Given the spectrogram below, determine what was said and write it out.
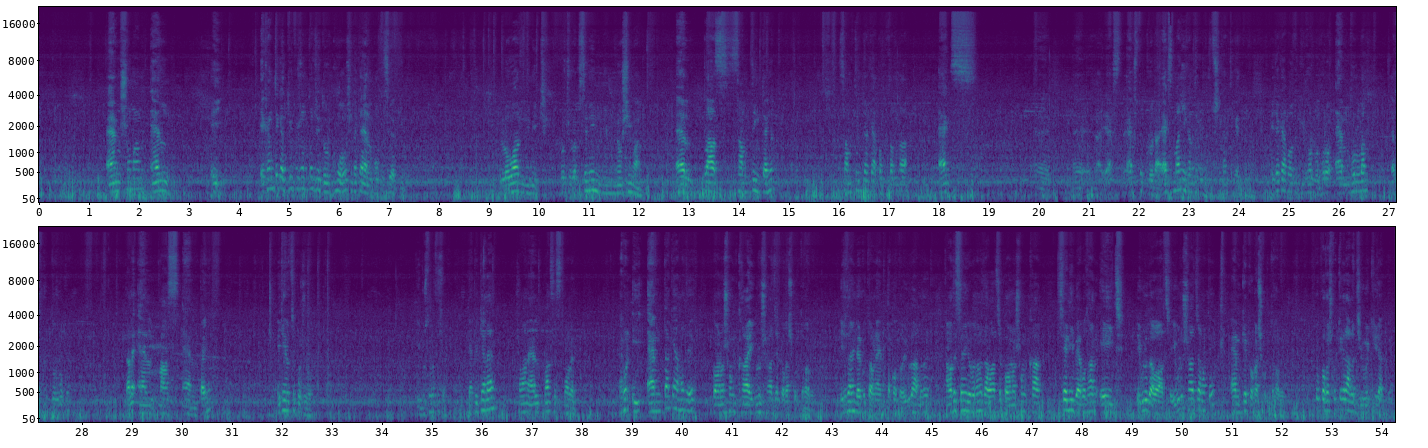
এম সমান এল এই এখান থেকে দুই পর্যন্ত যে দৈর্ঘ্য, সেটাকে এল বলতেছি আর কি। লোয়ার লিমিট প্রচুরক শ্রেণির নিম্ন সীমা এল প্লাস সামথিং তাই না? সামথিংটাকে আপাতত আমরা এক্স এক্স এক্স তো পুরোটা এক্স মানে এখান থেকে সেখান থেকে এটাকে আপাতত কি ধরবো ধরো এম ধরলাম এতটুকু দৈর্ঘ্য তাহলে এল প্লাস এম তাই না? এটাই হচ্ছে প্রচুরক কি, বুঝতে পারছ ক্যাপিটাল এম সমান এল প্লাস স্মল এম এখন এই এমটাকে আমাদের গণসংখ্যা এগুলোর সাহায্যে প্রকাশ করতে হবে। এটা তো আমি বের করতে হবে না এমটা কত? এগুলো আমাদের আমাদের শ্রেণি ব্যবধানে দেওয়া আছে, গণসংখ্যা, শ্রেণি ব্যবধান এইচ এগুলো দেওয়া আছে। এগুলোর সাহায্যে আমাকে এমকে প্রকাশ করতে হবে। তো প্রকাশ করতে গেলে আমরা জিওমেট্রি রাখবে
